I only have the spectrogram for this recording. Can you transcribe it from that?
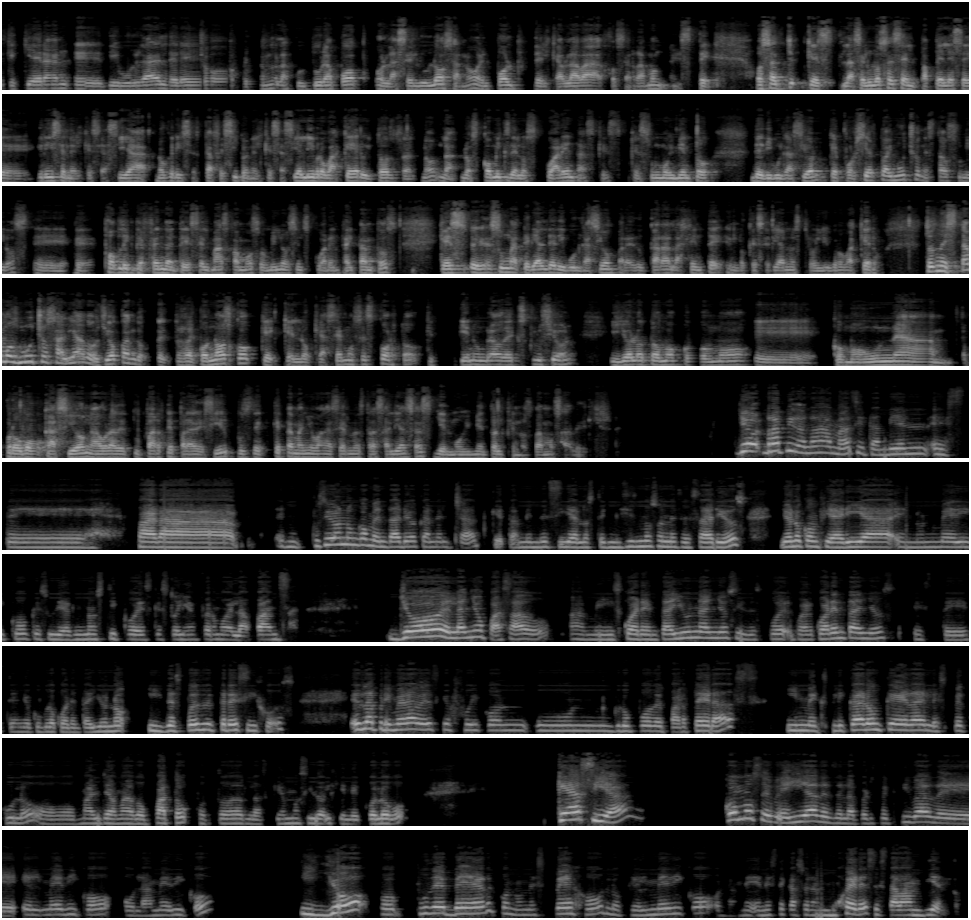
que quieran eh, divulgar el derecho aprovechando la cultura pop o la celulosa, ¿no? El pulp del que hablaba José Ramón. Este, o sea, que la celulosa es el papel ese gris en el que se hacía, no gris, es cafecito, en el que se hacía el libro vaquero y todos ¿no? los cómics de los 40, que es, que es un movimiento de divulgación, que por cierto hay mucho en Estados Unidos. Eh, Public Defendant es el más famoso, 1940 y tantos, que es, es un material de divulgación para educar a la gente en lo que sería nuestro libro vaquero. Entonces necesitamos muchos aliados yo cuando eh, reconozco que, lo que hacemos es corto, que tiene un grado de exclusión, y yo lo tomo como, eh, como una provocación ahora de tu parte para decir, pues, de qué tamaño van a ser nuestras alianzas y el movimiento al que nos vamos a adherir. Yo rápido nada más y también este para pusieron un comentario acá en el chat que también decía los tecnicismos son necesarios. Yo no confiaría en un médico que su diagnóstico es que estoy enfermo de la panza. Yo el año pasado, a mis 41 años y después, bueno, 40 años, este, este año cumplo 41, y después de tres hijos, es la primera vez que fui con un grupo de parteras y me explicaron qué era el espéculo o mal llamado pato por todas las que hemos ido al ginecólogo. ¿Qué hacía? ¿Cómo se veía desde la perspectiva del el médico o la médico? Y yo pude ver con un espejo lo que el médico, en este caso eran mujeres, estaban viendo.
